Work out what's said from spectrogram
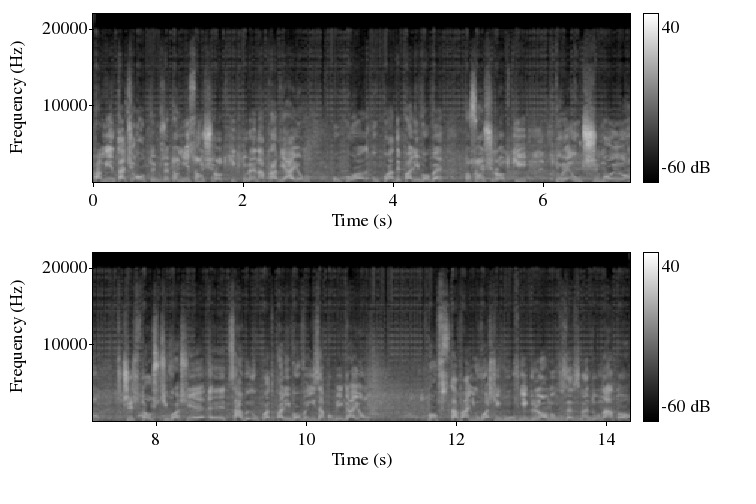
pamiętać o tym, że to nie są środki, które naprawiają ukła- układy paliwowe, to są środki, które utrzymują w czystości właśnie e, cały układ paliwowy i zapobiegają powstawaniu właśnie głównie glonów ze względu na to,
